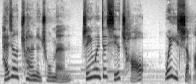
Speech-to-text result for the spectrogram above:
还是要穿着出门，只因为这鞋潮。为什么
